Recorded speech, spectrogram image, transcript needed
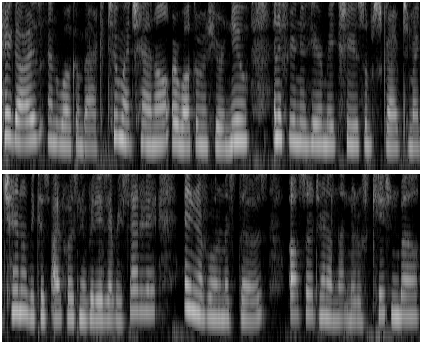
Hey guys and welcome back to my channel or welcome if you're new and if you're new here make sure you subscribe to my channel because I post new videos every Saturday and you never want to miss those. Also turn on that notification bell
